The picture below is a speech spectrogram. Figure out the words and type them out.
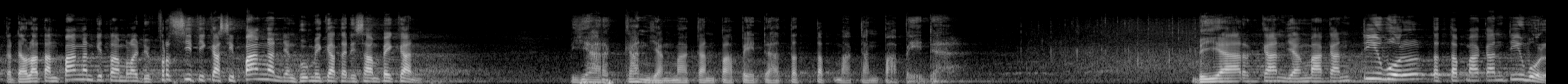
Kedaulatan pangan kita melalui diversifikasi pangan yang Bu Mega tadi sampaikan. Biarkan yang makan papeda tetap makan papeda. Biarkan yang makan tiwul tetap makan tiwul.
